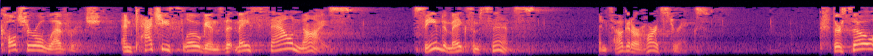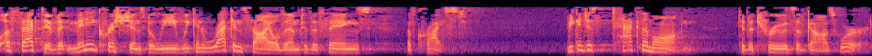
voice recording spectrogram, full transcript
cultural leverage, and catchy slogans that may sound nice, seem to make some sense, and tug at our heartstrings. They're so effective that many Christians believe we can reconcile them to the things of Christ. We can just tack them on to the truths of God's Word.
